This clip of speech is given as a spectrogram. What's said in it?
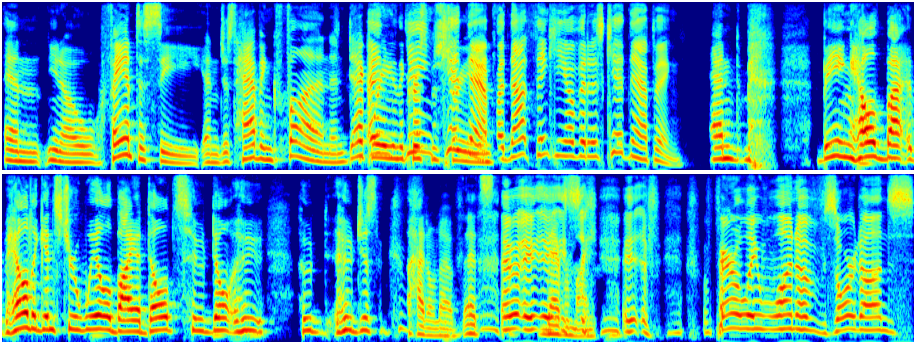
and you know fantasy and just having fun and decorating and the Christmas tree and, but not thinking of it as kidnapping. and being held by held against your will by adults who don't who who who just I don't know. That's Uh, uh, Never mind. uh, f- Apparently, one of Zordon's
